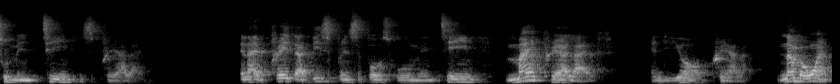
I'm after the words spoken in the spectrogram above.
to maintain his prayer life. And I pray that these principles will maintain my prayer life and your prayer life. Number one,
